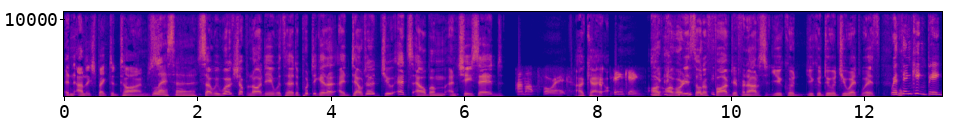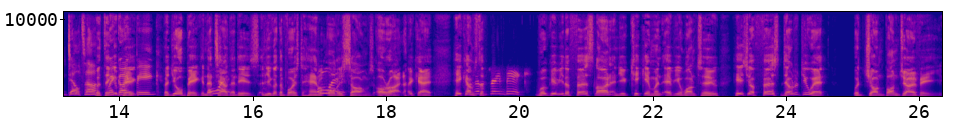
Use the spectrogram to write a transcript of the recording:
in unexpected times. Bless her. So we workshopped an idea with her to put together a Delta duets album, and she said, I'm up for it. "Okay, I'm thinking. I've, I've already thought of five different artists that you could you could do a duet with. We're thinking big, Delta. But think We're of going big. but you're big, and that's how Always. that is. And you've got the voice to handle all Always. these songs. All right, okay. Here I'm comes going to the. dream big. We'll give you the first line, and you kick in whenever you want to. Here's your first Delta duet with John Bon Jovi.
